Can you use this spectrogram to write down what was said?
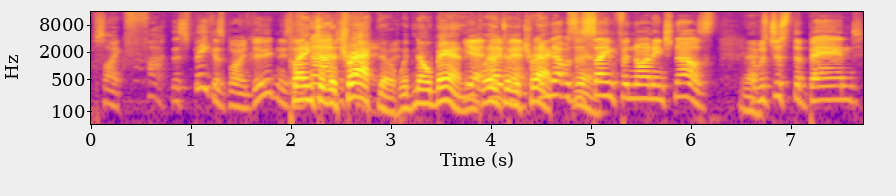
It's like, fuck, the speaker's blown, dude. And he's Playing like, to "Nah, the just track it, though, mate." with no band. Yeah, Playing no to band. the track. And that was the yeah. same for Nine Inch Nails. Yeah. It was just the band.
